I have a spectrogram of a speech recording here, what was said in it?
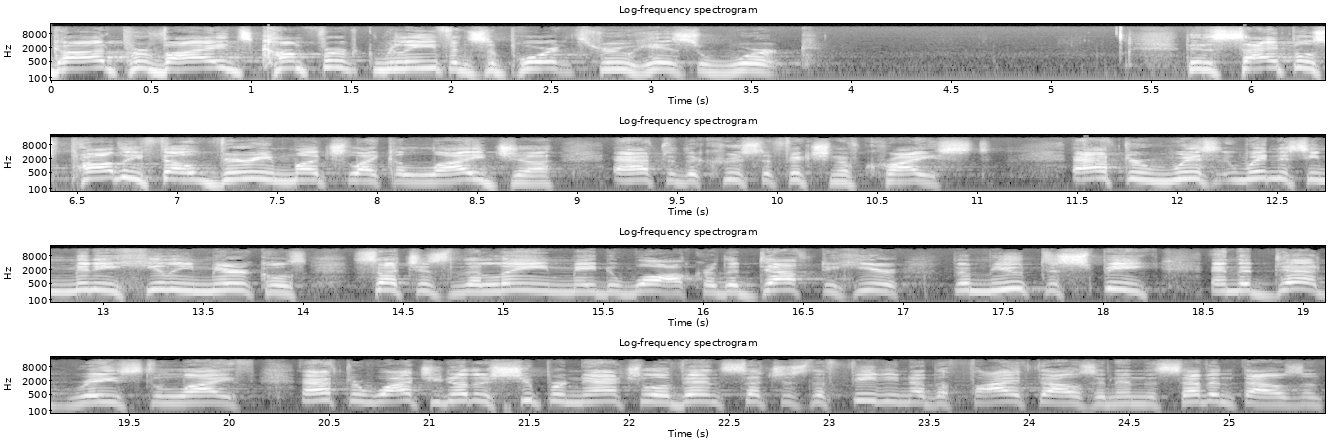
God provides comfort, relief, and support through His work. The disciples probably felt very much like Elijah after the crucifixion of Christ. After witnessing many healing miracles, such as the lame made to walk, or the deaf to hear, the mute to speak, and the dead raised to life. After watching other supernatural events, such as the feeding of the 5,000 and the 7,000,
